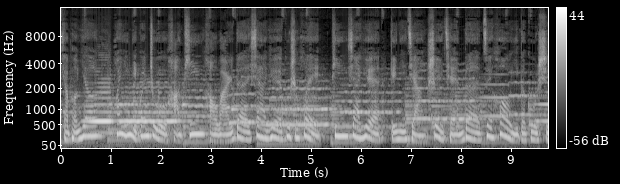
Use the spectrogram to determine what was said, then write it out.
小朋友，欢迎你关注好听好玩的夏月故事会，听夏月给你讲睡前的最后一个故事。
